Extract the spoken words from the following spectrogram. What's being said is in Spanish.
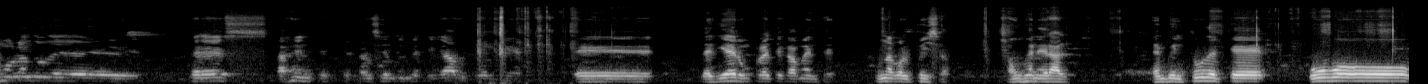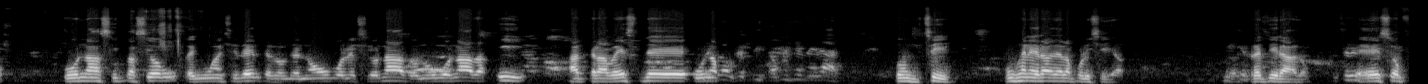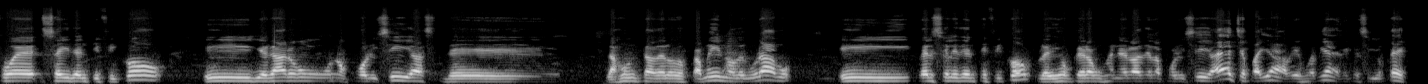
estamos hablando de tres agentes que están siendo investigados porque eh, le dieron prácticamente una golpiza a un general en virtud de que hubo una situación en un accidente donde no hubo lesionado, no hubo nada y a través de una... un general. sí, un general de la policía retirado. Eso fue, se identificó y llegaron unos policías de la Junta de los Caminos de Gurabo y él se le identificó, le dijo que era un general de la policía, eche para allá, viejo bien, que si yo qué.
